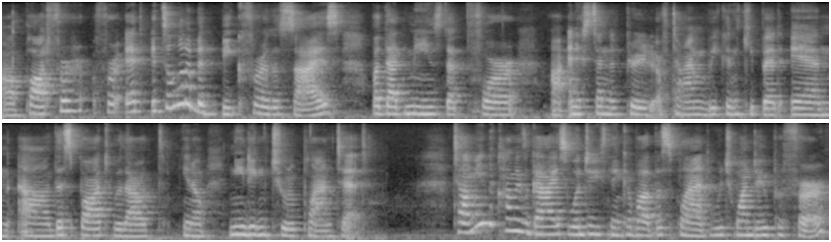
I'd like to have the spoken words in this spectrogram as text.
uh, pot for for it. It's a little bit big for the size but that means that for uh, an extended period of time we can keep it in uh, this pot without you know needing to replant it. Tell me in the comments guys what do you think about this plant? Which one do you prefer?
